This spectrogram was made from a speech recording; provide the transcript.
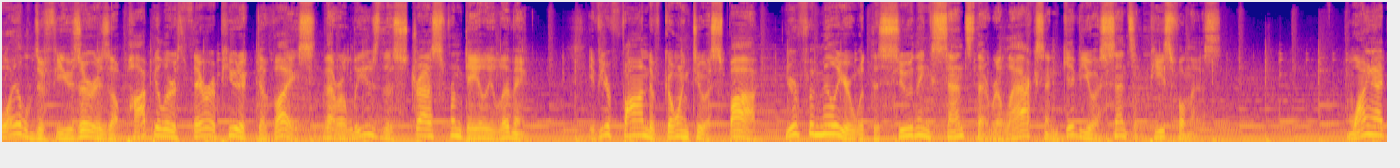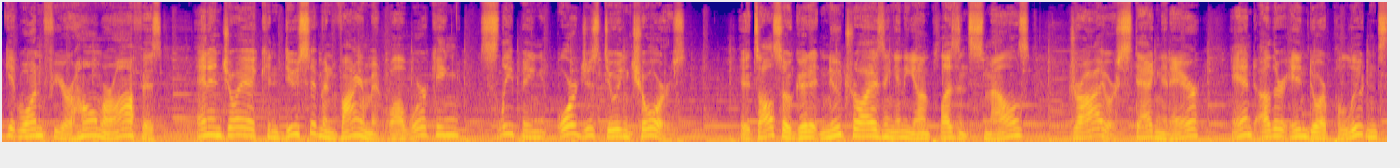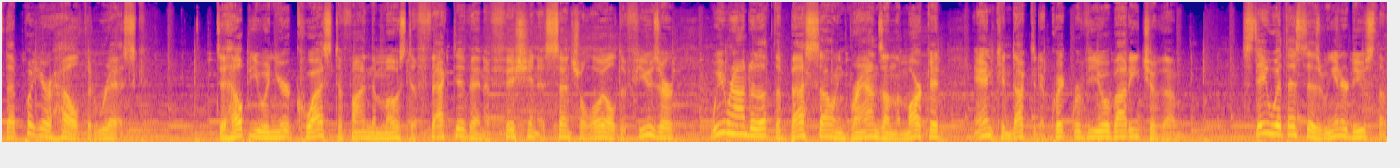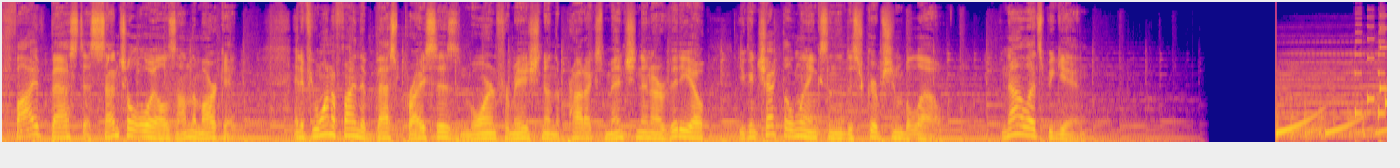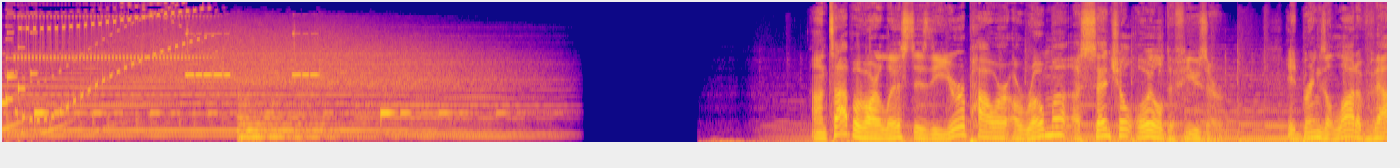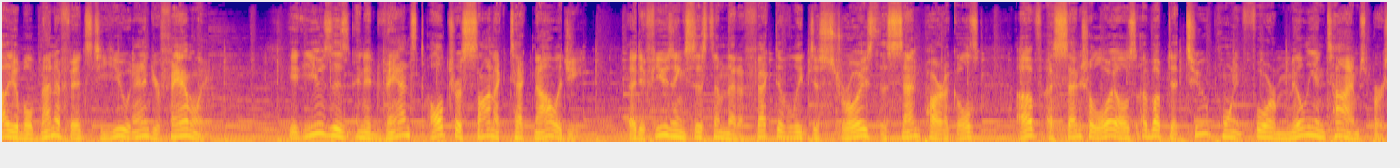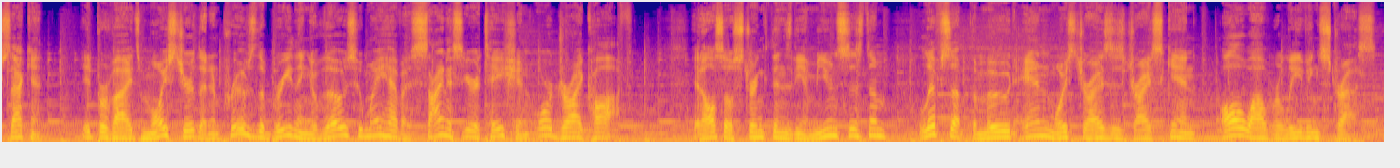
Oil Diffuser is a popular therapeutic device that relieves the stress from daily living. If you're fond of going to a spa, you're familiar with the soothing scents that relax and give you a sense of peacefulness. Why not get one for your home or office and enjoy a conducive environment while working, sleeping, or just doing chores? It's also good at neutralizing any unpleasant smells, dry or stagnant air, and other indoor pollutants that put your health at risk. To help you in your quest to find the most effective and efficient essential oil diffuser, we rounded up the best selling brands on the market and conducted a quick review about each of them. Stay with us as we introduce the 5 best essential oils on the market. And if you want to find the best prices and more information on the products mentioned in our video, you can check the links in the description below. Now let's begin. On top of our list is the URPOWER Aroma Essential Oil Diffuser. It brings a lot of valuable benefits to you and your family. It uses an advanced ultrasonic technology, a diffusing system that effectively destroys the scent particles of essential oils of up to 2.4 million times per second. It provides moisture that improves the breathing of those who may have a sinus irritation or dry cough. It also strengthens the immune system, lifts up the mood, and moisturizes dry skin, all while relieving stress.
